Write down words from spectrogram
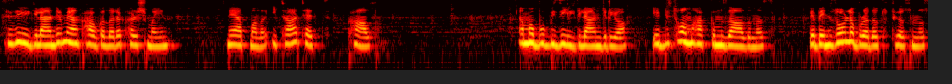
Sizi ilgilendirmeyen kavgalara karışmayın. Ne yapmalı? İtaat et. Kal. Ama bu bizi ilgilendiriyor. İblis olma hakkımızı aldınız. Ve beni zorla burada tutuyorsunuz.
